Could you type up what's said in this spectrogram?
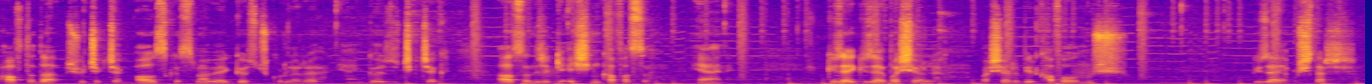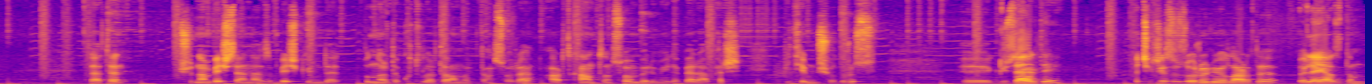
haftada şu çıkacak. Ağız kısmı ve göz çukurları. Yani gözü çıkacak. Aslında diyecek ki eşin kafası. Yani. Güzel güzel başarılı. Başarılı bir kafa olmuş. Güzel yapmışlar. Zaten şundan 5 tane lazım. 5 günde bunları da kutuları tamamladıktan sonra artık Hunt'ın son bölümüyle beraber bitirmiş oluruz. Ee, güzeldi. Açıkçası zor ölüyorlardı. Öyle yazdım.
